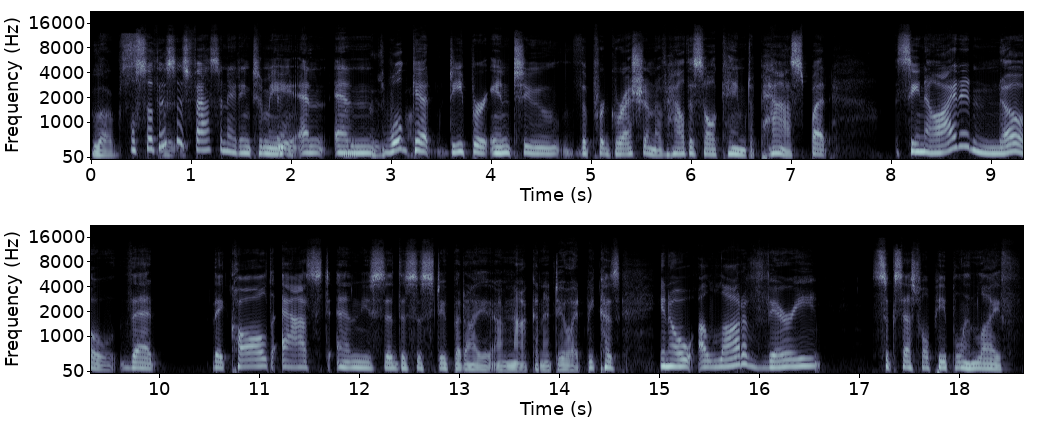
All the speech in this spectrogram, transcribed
loves. Well, so this is fascinating to me, and and we'll get deeper into the progression of how this all came to pass. But see, now I didn't know that They called, asked, and you said, This is stupid. I, I'm not going to do it. Because, you know, a lot of very successful people in life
